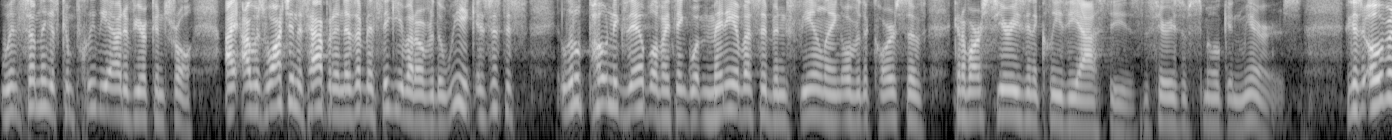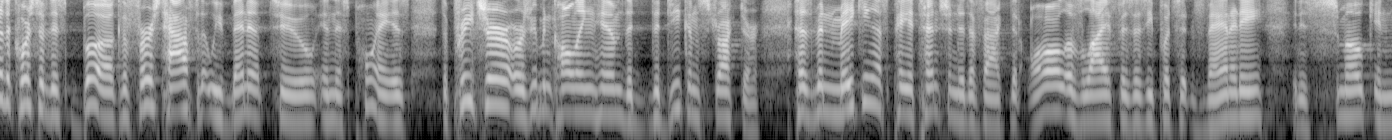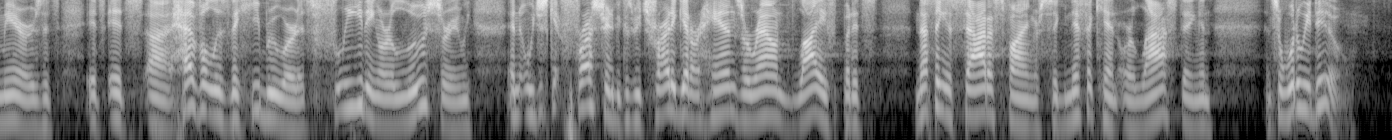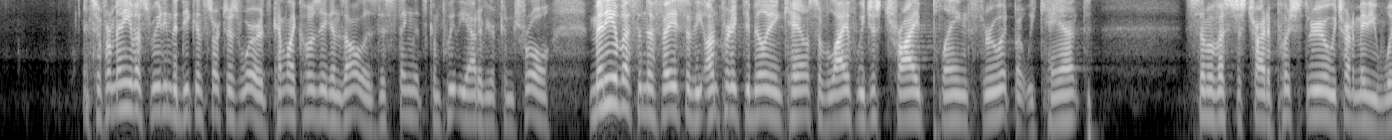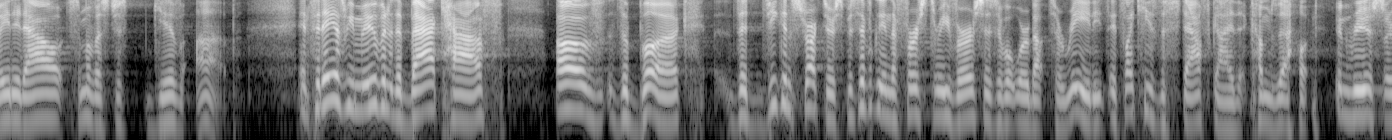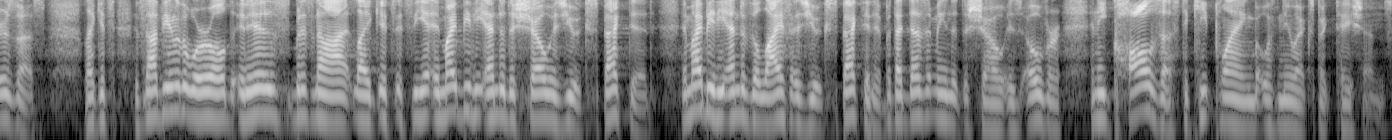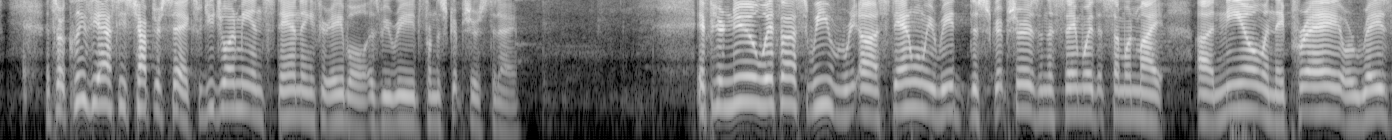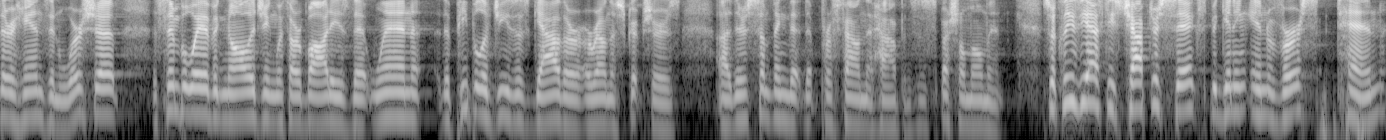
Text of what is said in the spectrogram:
When something is completely out of your control. I, I, was watching this happen, and as I've been thinking about over the week, it's just this little potent example of, I think, what many of us have been feeling over the course of kind of our series in Ecclesiastes, the series of smoke and mirrors. Because over the course of this book, the first half that we've been up to in this point is the preacher, or as we've been calling him, the, the deconstructor, has been making us pay attention to the fact that all of life is, as he puts it, vanity. It is smoke and mirrors. It's, it's, it's uh, is the Hebrew word. It's fleeting or illusory. And we, and we just get frustrated because we try to get our hands around life, but it's nothing is satisfying or significant or lasting. And, and so what do we do? And so, for many of us reading the deconstructor's words, kind of like Jose Gonzalez, this thing that's completely out of your control, many of us, in the face of the unpredictability and chaos of life, we just try playing through it, but we can't. Some of us just try to push through. We try to maybe wait it out. Some of us just give up. And today, as we move into the back half of the book, the deconstructor, specifically in the first three verses of what we're about to read, it's like he's the staff guy that comes out and reassures us. Like it's it's not the end of the world. It is, but it's not. Like it's it's the it might be the end of the show as you expected. It might be the end of the life as you expected it, but that doesn't mean that the show is over. And he calls us to keep playing, but with new expectations. And so Ecclesiastes chapter six. Would you join me in standing if you're able as we read from the scriptures today? If you're new with us, we uh, stand when we read the scriptures in the same way that someone might uh, kneel when they pray or raise their hands in worship. A simple way of acknowledging with our bodies that when the people of Jesus gather around the scriptures, uh, there's something that, that profound that happens. It's a special moment. So, Ecclesiastes chapter 6, beginning in verse 10,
